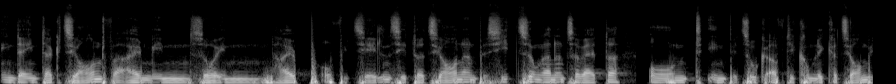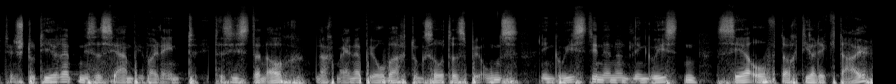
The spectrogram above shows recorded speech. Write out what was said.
in der Interaktion, vor allem in so in halb offiziellen Situationen, Besitzungen und so weiter. Und in Bezug auf die Kommunikation mit den Studierenden ist es sehr ambivalent. Das ist dann auch nach meiner Beobachtung so, dass bei uns Linguistinnen und Linguisten sehr oft auch dialektal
